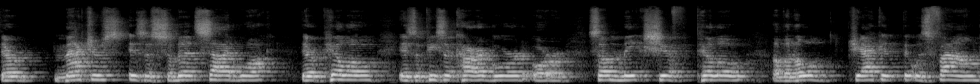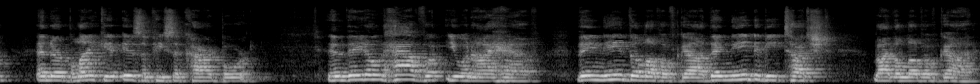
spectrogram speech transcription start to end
Their mattress is a cement sidewalk. Their pillow is a piece of cardboard or some makeshift pillow of an old jacket that was found, and their blanket is a piece of cardboard. And they don't have what you and I have. They need the love of God. They need to be touched by the love of God.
